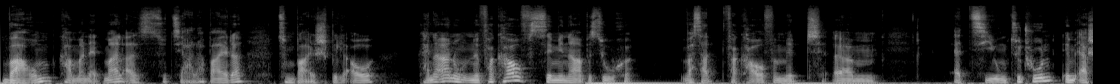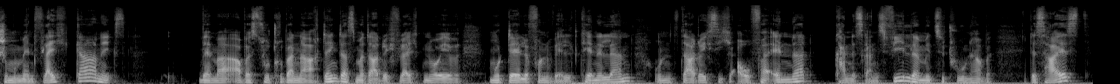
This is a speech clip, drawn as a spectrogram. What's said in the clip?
Warum kann man nicht mal als Sozialarbeiter zum Beispiel auch, keine Ahnung, ein Verkaufsseminar besuchen? Was hat Verkaufen mit ähm, Erziehung zu tun? Im ersten Moment vielleicht gar nichts. Wenn man aber so drüber nachdenkt, dass man dadurch vielleicht neue Modelle von Welt kennenlernt und dadurch sich auch verändert, kann das ganz viel damit zu tun haben. Das heißt,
